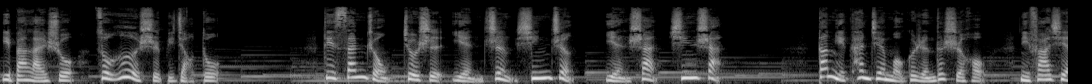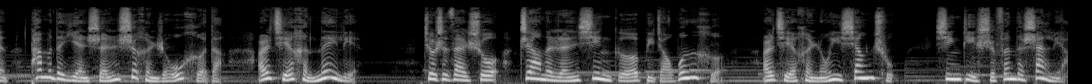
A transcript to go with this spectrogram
一般来说做恶事比较多。第三种就是眼正、心正，眼善心善。当你看见某个人的时候，你发现他们的眼神是很柔和的，而且很内敛，就是在说这样的人性格比较温和，而且很容易相处，心地十分的善良。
